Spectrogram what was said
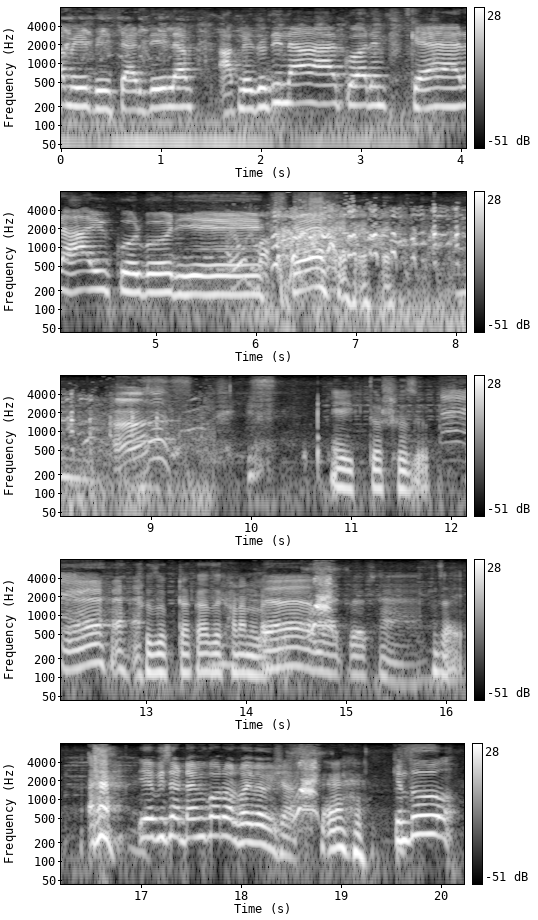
আমি বিচার দিলাম। আপনি যদি না করেন কেরাই করব রে? এই তো সুযোগ। সুযোগটা কাজে খাড়ান লাগে সাপ। যায় এ বিচারটা আমি করব আর ভাই ভাবি কিন্তু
